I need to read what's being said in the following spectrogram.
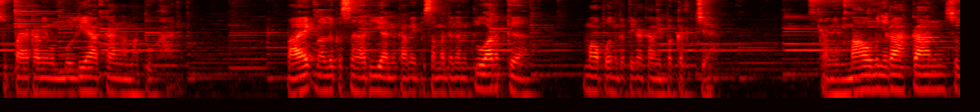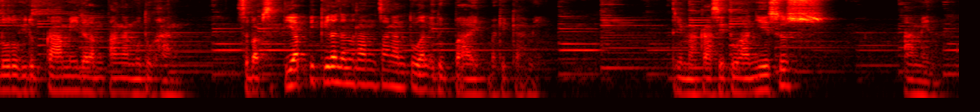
supaya kami memuliakan nama Tuhan. Baik melalui keseharian kami bersama dengan keluarga maupun ketika kami bekerja. Kami mau menyerahkan seluruh hidup kami dalam tangan-Mu Tuhan. Sebab setiap pikiran dan rancangan Tuhan itu baik bagi kami. Terima kasih Tuhan Yesus. Amin.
